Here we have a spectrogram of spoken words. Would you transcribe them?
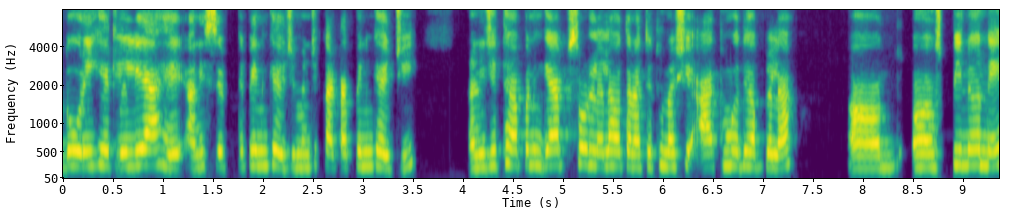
दोरी घेतलेली आहे आणि सेफ्टी पिन घ्यायची म्हणजे काटा पिन घ्यायची. आणि जिथे आपण गॅप सोडलेला होता ना तिथून अशी आतमध्ये आपल्याला पिनने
